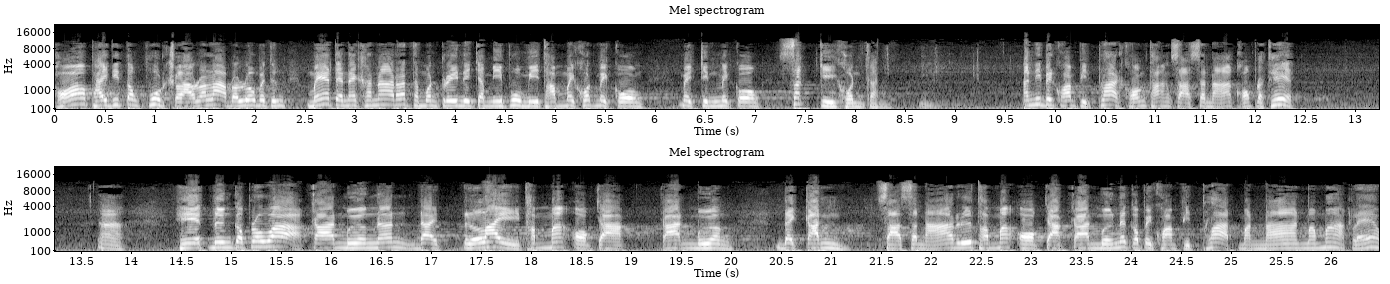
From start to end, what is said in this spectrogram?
ขออภัยที่ต้องพูดกล่าวละลาบละลวงไปถึง แม้แต่ในคณะรัฐมนตรีนี่จะมีผู้มีธรรมไม่คดไม่โกง ไม่กินไม่โกง สักกี่คนกัน อันนี้เป็นความผิดพลาดของทางศาสนาของประเทศอ่า เหตุหนึ่งก็เพราะว่าการเมืองนั้นได้ไล่ธรรมะออกจากการเมืองได้กันศาสนาหรือธรรมะออกจากการเมืองนั่นก็เป็นความผิดพลาดมานานมามากแล้ว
